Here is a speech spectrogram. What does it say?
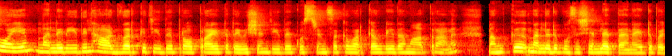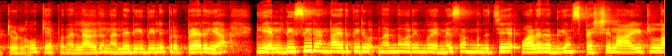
സ്വയം നല്ല രീതിയിൽ ഹാർഡ് വർക്ക് ചെയ്ത് പ്രോപ്പറായിട്ട് റിവിഷൻ ചെയ്ത് ക്വസ്റ്റ്യൻസ് ഒക്കെ വർക്കൗട്ട് ചെയ്താൽ മാത്രമാണ് നമുക്ക് നല്ലൊരു പൊസിഷനിൽ എത്താനായിട്ട് പറ്റുള്ളൂ. ഓക്കെ അപ്പം എല്ലാവരും നല്ല രീതിയിൽ പ്രിപ്പയർ ചെയ്യുക ഈ എൽ ഡി സി രണ്ടായിരത്തി ഇരുപത്തിനാല് എന്ന് പറയുമ്പോൾ എന്നെ സംബന്ധിച്ച് വളരെയധികം സ്പെഷ്യൽ ആയിട്ടുള്ള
